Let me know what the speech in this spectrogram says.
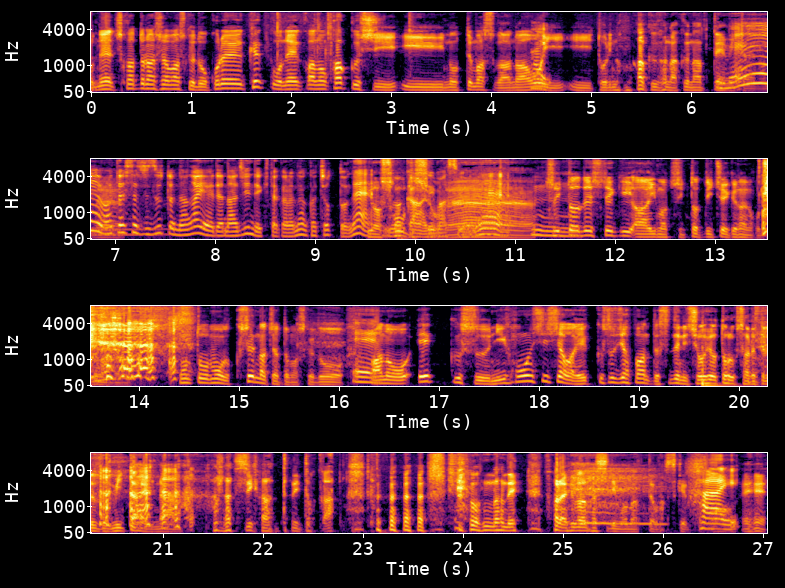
うん、ね、使ってらっしゃいますけど、これ結構ね、あの、各紙載ってますが、あの、青い鳥のマークがなくなってみたいな、ね、ね私たちずっと長い間馴染んできたから、なんかちょっとね、いやそうですよね。よねツイッターで指摘、あ、今ツイッターって言っちゃいけないのか 本当もう癖になっちゃってますけど、えー、あの、X、日本支社は x ジャパンってすでに商標登録されてるぞみたいな話があったりとか。いろんなね、笑い話にもなってますけどはい。え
